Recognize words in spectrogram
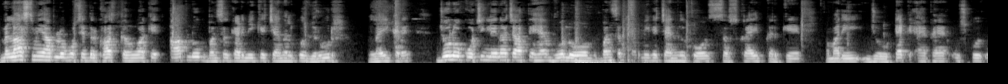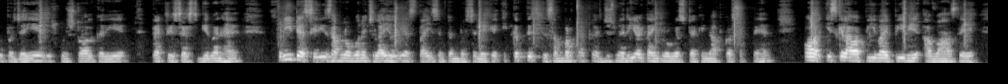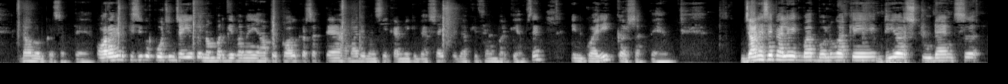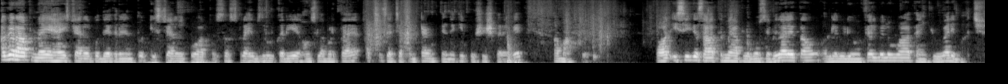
मैं लास्ट में आप लोगों से दरख्वास्त करूँगा कि आप लोग बंसल अकेडमी के चैनल को ज़रूर लाइक करें। जो लोग कोचिंग लेना चाहते हैं, वो लोग बंसल अकेडमी के चैनल को सब्सक्राइब करके हमारी जो टेक ऐप है, उसको ऊपर जाइए, उसको इंस्टॉल करिए। प्रैक्टिस टेस्ट गिवन है। फ्री टेस्ट सीरीज़ हम लोगों ने चलाई हुई है सताईस सितंबर से लेकर इकतीस दिसंबर तक, जिसमें रियल टाइम प्रोग्रेस ट्रैकिंग आप कर सकते हैं। और इसके अलावा पी वाई पी भी आप वहाँ से डाउनलोड कर सकते हैं। और अगर किसी को कोचिंग चाहिए तो नंबर गिवन है, यहाँ पे कॉल कर सकते हैं। हमारी बंसी अकेडमी की वेबसाइट पे जाके फॉर्म भर के हमसे इंक्वायरी कर सकते हैं। जाने से पहले एक बात बोलूँगा कि डियर स्टूडेंट्स अगर आप नए हैं इस चैनल को देख रहे हैं तो इस चैनल को आप सब्सक्राइब ज़रूर करिए। हौसला बढ़ता है। अच्छे से अच्छा कंटेंट देने की कोशिश करेंगे हम आपको। और इसी के साथ मैं आप लोगों से विदा लेता हूँ। अगले वीडियो में फिर मिलूँगा। Thank you very much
